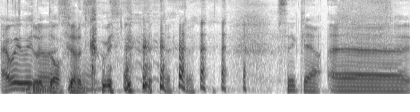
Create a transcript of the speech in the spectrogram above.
Ah oui, oui, de- non, d'en c'est- faire une comédie. C'est clair. Euh,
